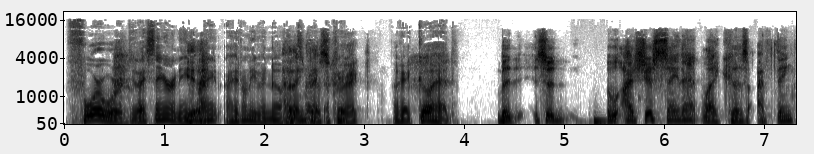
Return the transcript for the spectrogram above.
forward. Did I say her name Yeah. right? I don't even know if I that's think right. that's Okay. correct. Okay, go ahead. But so I just say that like because I think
